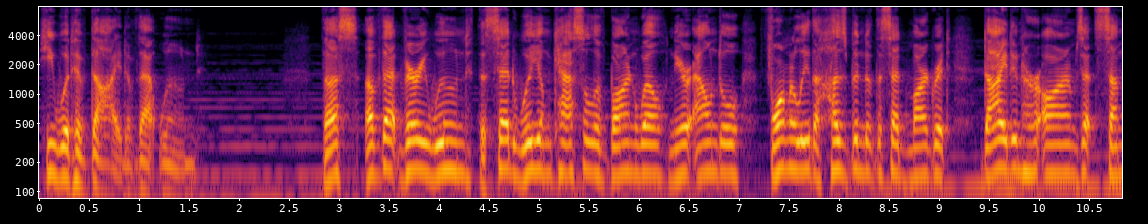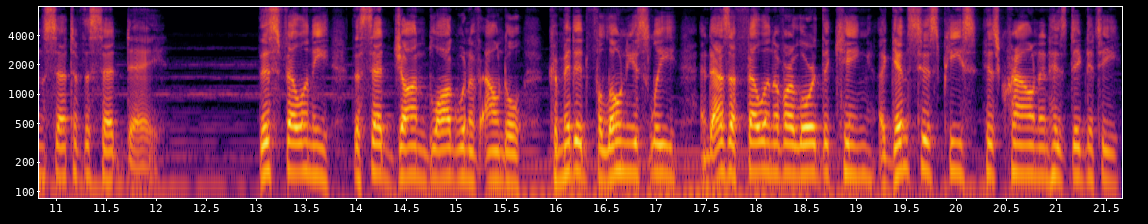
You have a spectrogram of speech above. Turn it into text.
he would have died of that wound. Thus, of that very wound, the said William Castle of Barnwell, near Oundle, formerly the husband of the said Margaret, died in her arms at sunset of the said day. This felony the said John Blogwyn of Oundle committed feloniously, and as a felon of our Lord the King, against his peace, his crown, and his dignity.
